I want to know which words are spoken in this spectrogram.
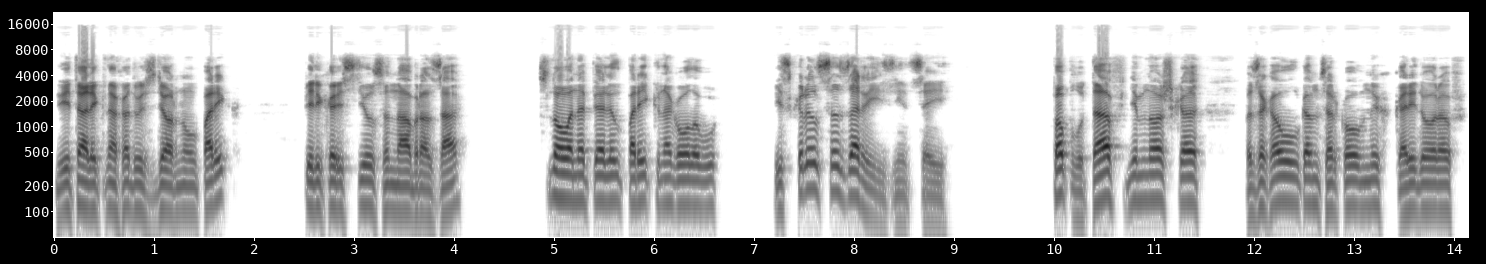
Виталик на ходу сдернул парик, перекрестился на образа, снова напялил парик на голову и скрылся за ризницей. Поплутав немножко по закоулкам церковных коридоров,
